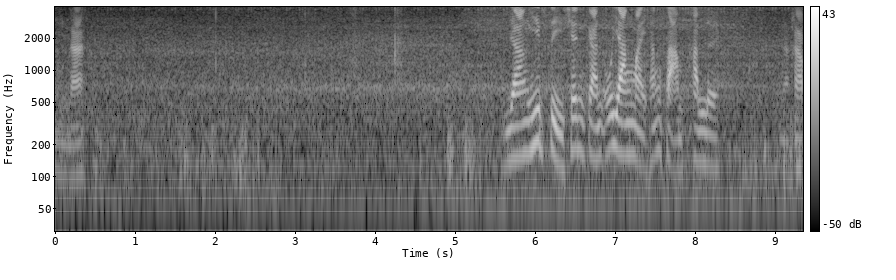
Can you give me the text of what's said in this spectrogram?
นี่นะ ยาง 24 เช่นกัน โอ้ยางใหม่ทั้ง 3 คันเลยนะครับ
